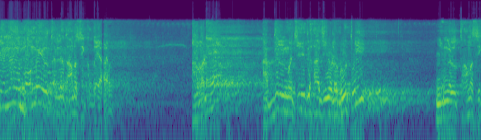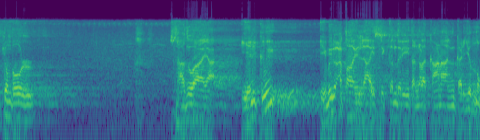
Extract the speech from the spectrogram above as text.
ഞങ്ങൾ ബോംബെയിൽ തന്നെ താമസിക്കുകയാണ്. അവിടെ അബ്ദുൽ മജീദ് ഹാജിയുടെ വീട്ടിൽ ഞങ്ങൾ താമസിക്കുമ്പോൾ സാധുവായ എനിക്ക് ഇബിനു അത്തായില്ലാഹി സിക്കന്ദരി തങ്ങളെ കാണാൻ കഴിയുന്നു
